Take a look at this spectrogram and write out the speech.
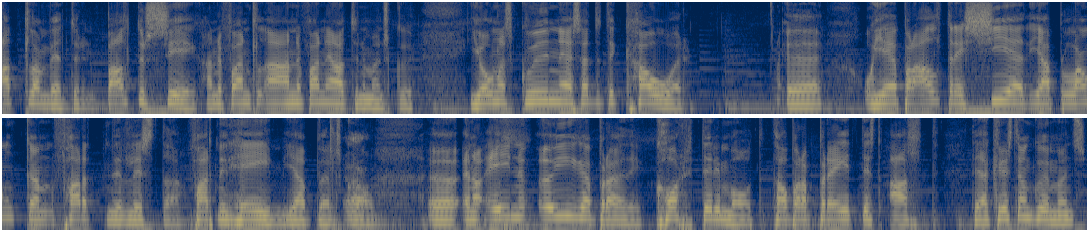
allan veturinn, Baldur Sig hann er fann, er í atvinnumensku Jónas Guðni er settur til Káar uh, og ég hef bara aldrei séð jafn langan farnir lista farnir heim, jafnvel sko. Uh, en á einu augabræði, kortir í mót þá bara breytist allt. Þegar Kristján Guðmunds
